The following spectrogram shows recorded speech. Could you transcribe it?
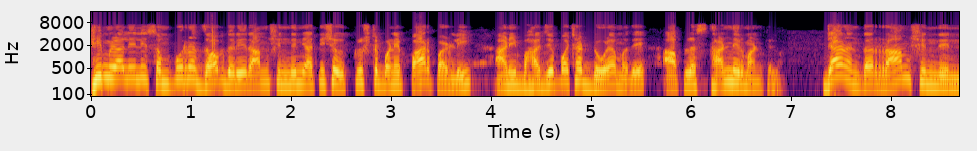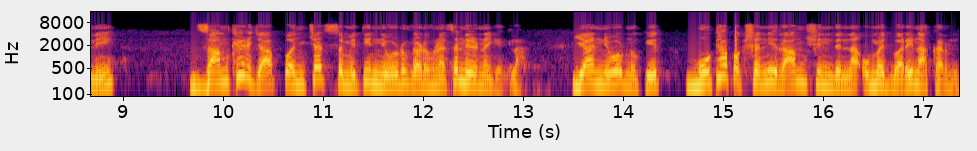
ही मिळालेली संपूर्ण जबाबदारी राम शिंदेनी अतिशय उत्कृष्टपणे पार पाडली आणि भाजपच्या डोळ्यामध्ये आपलं स्थान निर्माण केलं. ज्यानंतर राम शिंदेंनी जामखेडच्या पंचायत समिती निवडणूक लढवण्याचा निर्णय घेतला. या निवडणुकीत मोठ्या पक्षांनी राम शिंदेंना उमेदवारी नाकारली.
